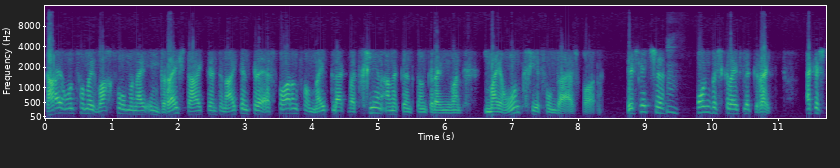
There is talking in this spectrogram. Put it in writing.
daai hond van my wag vir hom en hy embrace daai kind en hy kind kry ervaring van my plek wat geen ander kind kan kry nie want my hond gee vir hom daai ervaring. Dis net so hmm. onbeskryflik ryk ek is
